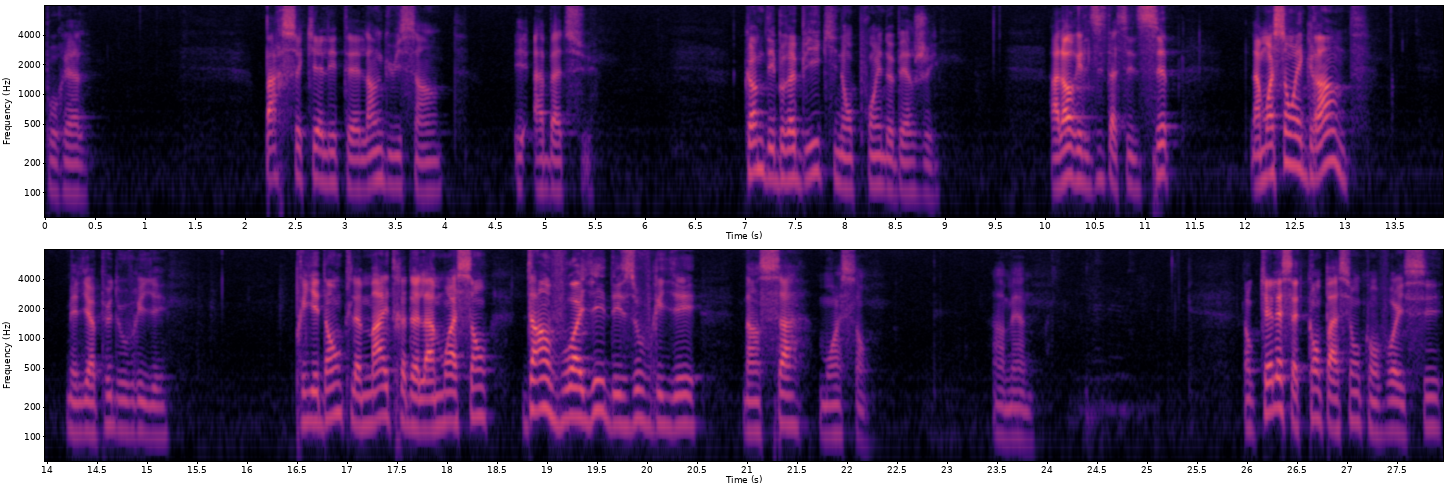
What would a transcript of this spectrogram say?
pour elle, parce qu'elle était languissante et abattue, comme des brebis qui n'ont point de berger. Alors il dit à ses disciples, La moisson est grande, mais il y a peu d'ouvriers. Priez donc le maître de la moisson d'envoyer des ouvriers dans sa moisson. Amen. Donc, quelle est cette compassion qu'on voit ici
